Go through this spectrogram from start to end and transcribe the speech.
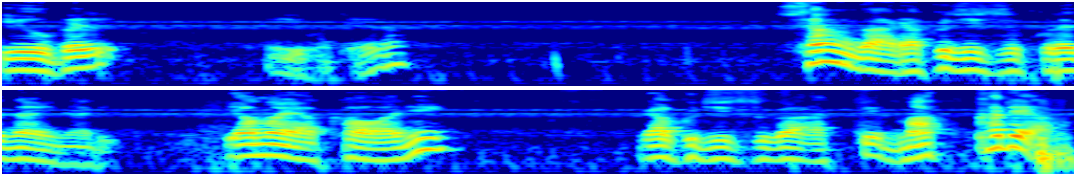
夕べいうことやな。山が落日くれないなり、山や川に落日があって真っ赤である。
